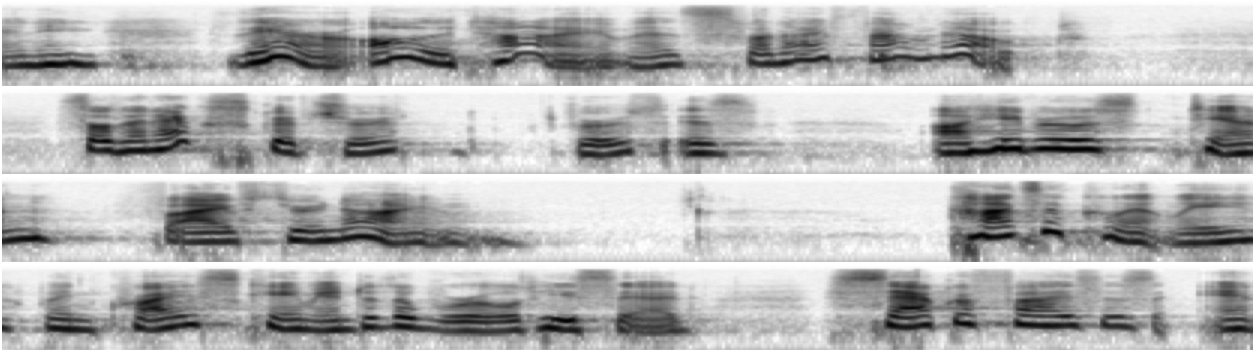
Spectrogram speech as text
and he's there all the time. That's what I found out. So the next scripture verse is uh, Hebrews 10 5 through 9. Consequently, when Christ came into the world, he said, Sacrifices and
